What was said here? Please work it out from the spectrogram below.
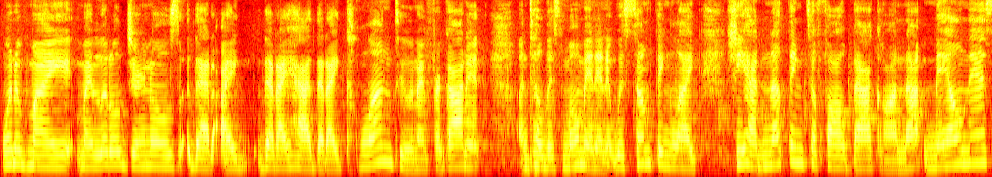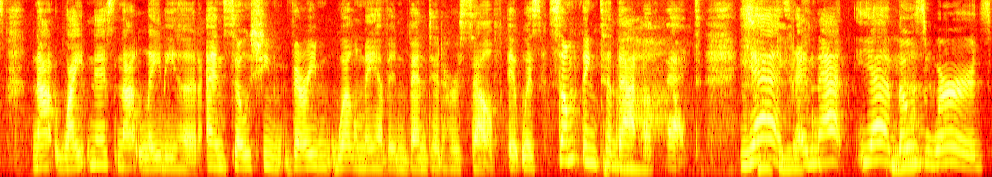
one of my my little journals that I that I had that I clung to, and I forgot it until this moment. And it was something like she had nothing to fall back on, not maleness, not whiteness, not ladyhood, and so she very well may have invented herself. It was something to that oh, effect. Yes, so and that yeah, yeah, those words,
